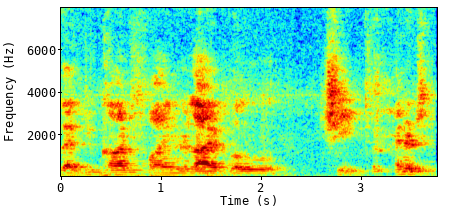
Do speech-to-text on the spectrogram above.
that you can't find reliable, cheap energy.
